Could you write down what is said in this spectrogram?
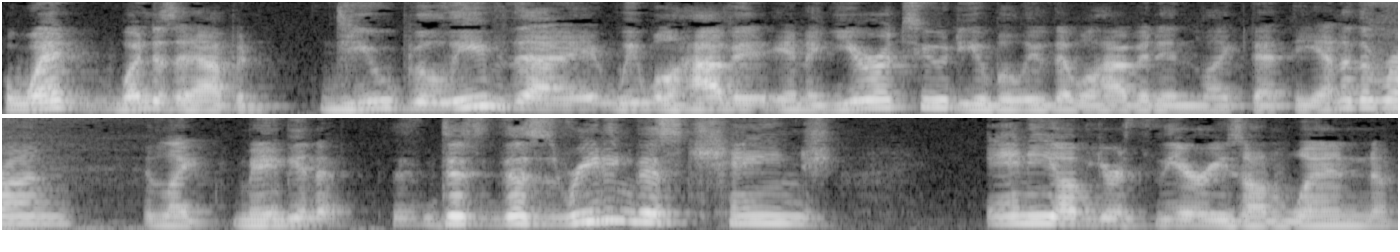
When when does it happen? Do you believe that we will have it in a year or two? Do you believe that we'll have it in like at the end of the run? Like maybe in a, does does reading this change any of your theories on when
